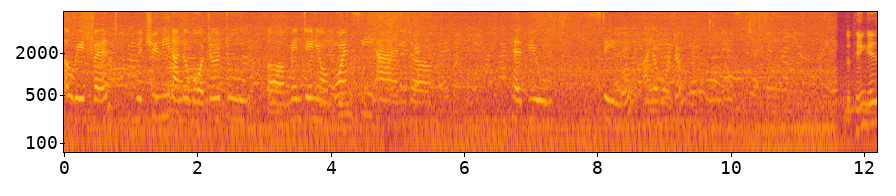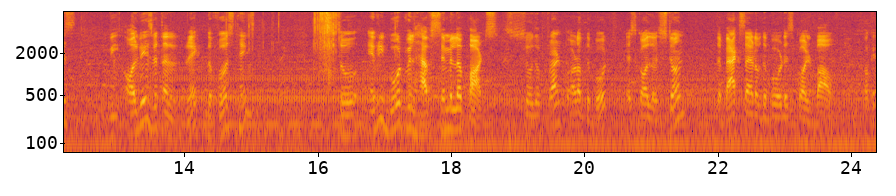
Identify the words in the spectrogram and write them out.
a weight belt which you need underwater to uh, maintain your buoyancy and uh, help you stay low underwater. The thing is, we always with a wreck, the first thing. So every boat will have similar parts. So the front part of the boat is called a stern. The back side of the boat is called bow. Okay.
